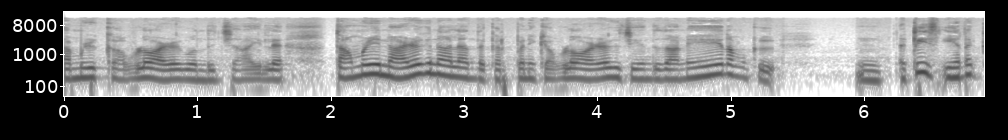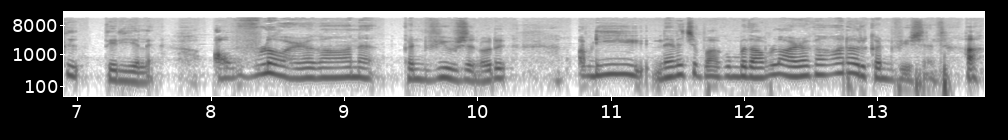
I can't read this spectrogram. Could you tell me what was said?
தமிழுக்கு அவ்வளோ அழகு வந்துச்சா? இல்லை தமிழின் அழகுனால அந்த கற்பனைக்கு அவ்வளோ அழகு சேர்ந்துதானே நமக்கு அட்லீஸ்ட் எனக்கு தெரியலை. அவ்வளோ அழகான கன்ஃபியூஷன் ஒரு அப்படி நினச்சி பார்க்கும்போது அவ்வளோ அழகான ஒரு கன்ஃபியூஷன்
